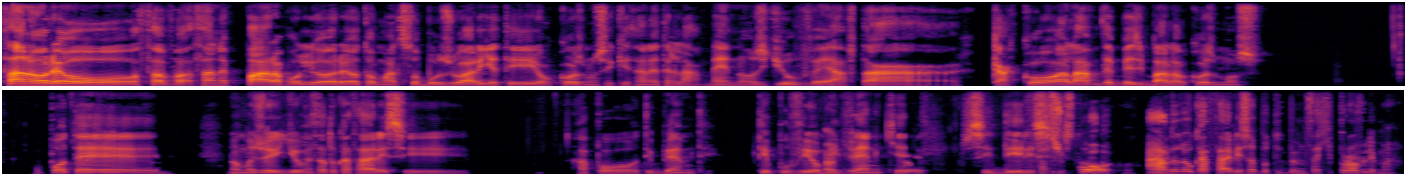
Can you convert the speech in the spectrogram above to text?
Θα είναι, ωραίο, θα, θα είναι πάρα πολύ ωραίο το ματς στον Μποζουάρ γιατί ο κόσμος εκεί θα είναι τρελαμένος, Γιούβε, αυτά, κακό, αλλά δεν παίζει μπάλα ο κόσμος. Οπότε νομίζω η Γιούβε θα το καθαρίσει από την Πέμπτη. Τύπου 2-0 και συντήρηση. Θα σου πω, αν δεν το καθαρίσει από την Πέμπτη θα έχει πρόβλημα.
